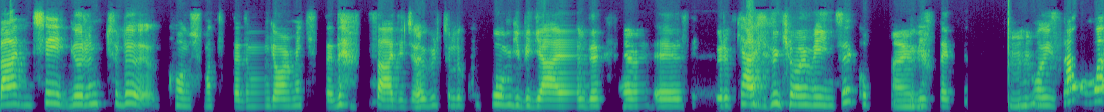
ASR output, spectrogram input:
Ben şey görüntülü konuşmak istedim, görmek istedim sadece. Öbür türlü kopuğum gibi geldi. Evet. Ee, görüp kendimi görmeyince kopuğum gibi hissettim. Hı-hı. O yüzden ama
